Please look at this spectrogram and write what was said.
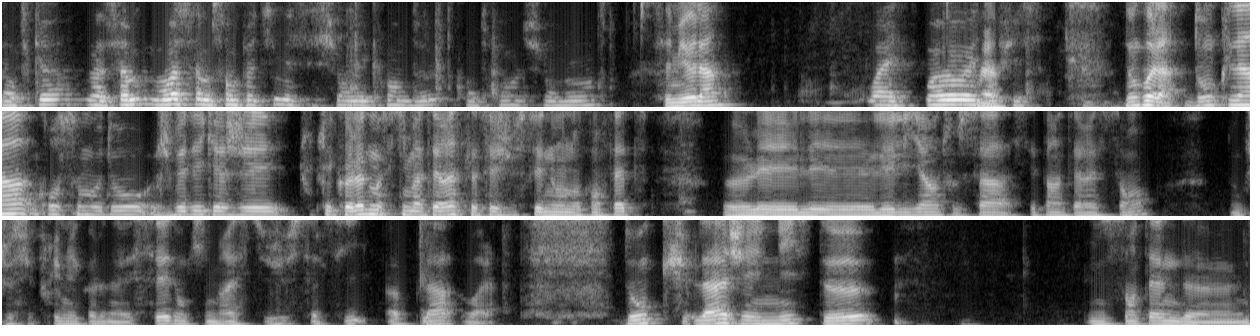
En tout cas, moi ça me semble petit, mais c'est sur l'écran de contrôle sur l'autre. C'est mieux là? Ouais, ouais, ouais, voilà. Donc voilà, donc là, grosso modo, je vais dégager toutes les colonnes. Moi, ce qui m'intéresse, là, c'est juste les noms. Donc en fait, euh, les, les, liens, tout ça, c'est pas intéressant. Donc je supprime les colonnes ASC, donc il me reste juste celle-ci. Hop là, voilà. Donc là, j'ai une liste de une centaine, une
